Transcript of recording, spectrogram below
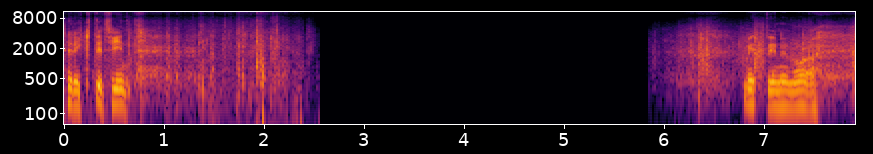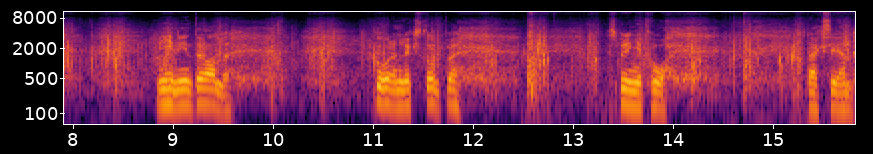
är riktigt fint. Mitt inne i några miniintervaller. Går en lyktstolpe. Springer två. Dags igen.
